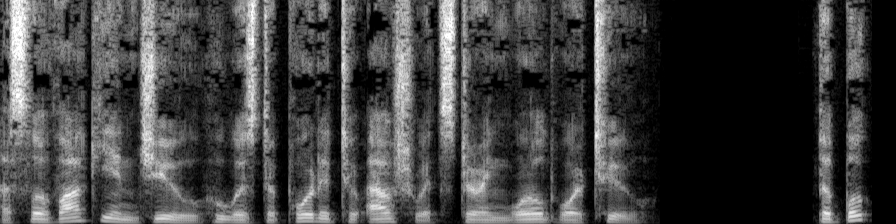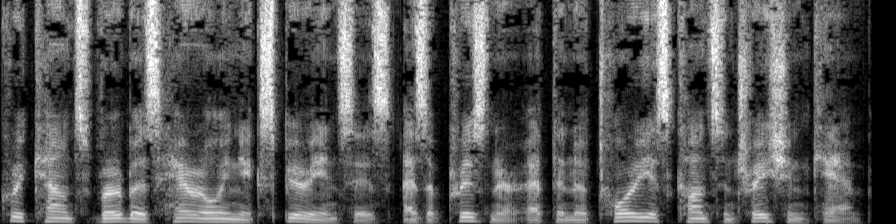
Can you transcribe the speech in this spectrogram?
a Slovakian Jew who was deported to Auschwitz during World War II. The book recounts Vrba's harrowing experiences as a prisoner at the notorious concentration camp,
